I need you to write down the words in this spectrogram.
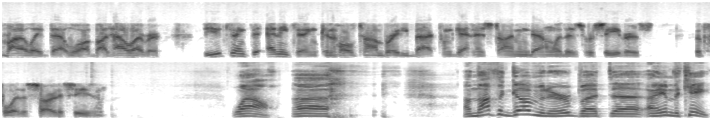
violate that law. But however, do you think that anything can hold Tom Brady back from getting his timing down with his receivers? before the start of the season. Wow. Uh, I'm not the governor, but uh, I am the king.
